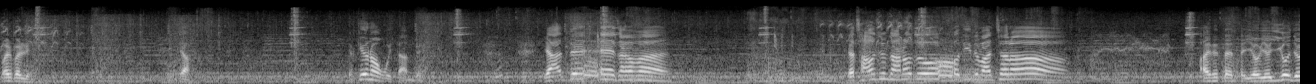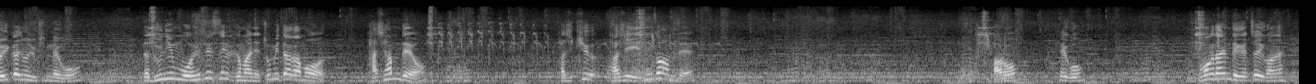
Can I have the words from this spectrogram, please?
빨리 빨리. 야, 야 깨어나오고 있다 안돼. 야 안돼 잠깐만. 야 자원 좀 나눠줘 니들 많잖아. 아 됐다 됐다. 여, 여, 이건 여기까지만 욕심내고. 나 누님 뭐 해수했으니까 그만해. 좀 이따가 뭐 다시 하면 돼요. 다시 키우 다시 생성하면 돼. 바로 캐고 도망다니면 되겠죠 이거는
